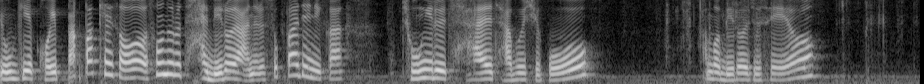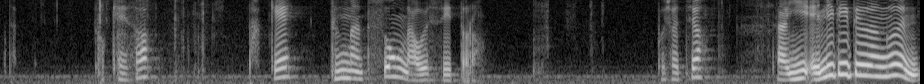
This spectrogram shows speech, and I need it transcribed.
여기에 거의 빡빡해서 손으로 잘 밀어야 안으로 쑥 빠지니까 종이를 잘 잡으시고 한번 밀어주세요. 자, 이렇게 해서 밖에 등만 쏙 나올 수 있도록 보셨죠? 자, 이 LED 등은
